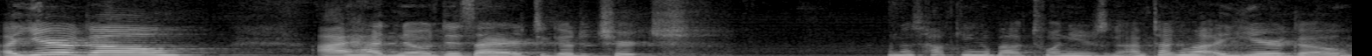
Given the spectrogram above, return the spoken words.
A year ago, I had no desire to go to church. I'm not talking about 20 years ago, I'm talking about a year ago,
